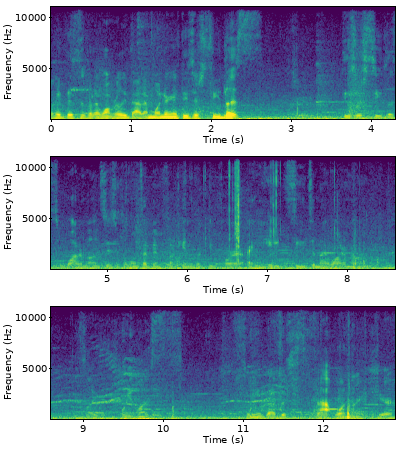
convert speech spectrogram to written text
okay, this is what I want really bad. I'm wondering if these are seedless. These are seedless watermelons. These are the ones I've been fucking looking for. I hate seeds in my watermelon. It's like pointless. So I'm gonna grab this fat one right here.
